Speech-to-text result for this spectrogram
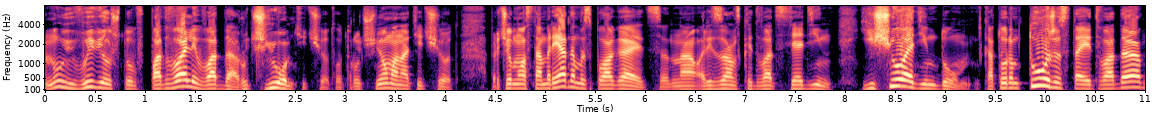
Ну и вывел, что в подвале вода ручьем течет. Вот ручьем она течет. Причем у нас там рядом располагается на Рязанской 21 еще один дом, в котором тоже стоит вода.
